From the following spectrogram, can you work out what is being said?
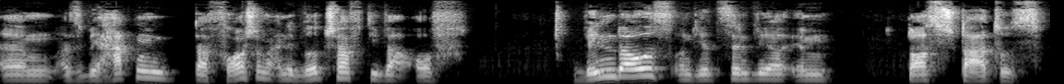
ähm, also wir hatten davor schon eine Wirtschaft, die war auf Windows und jetzt sind wir im DOS-Status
